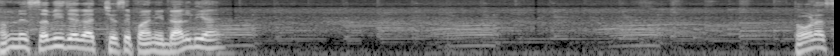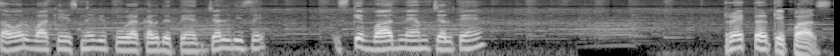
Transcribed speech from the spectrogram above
हमने सभी जगह अच्छे से पानी डाल दिया है। थोड़ा सा और बाकी इसमें भी पूरा कर देते हैं जल्दी से। इसके बाद में हम चलते हैं ट्रैक्टर के पास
